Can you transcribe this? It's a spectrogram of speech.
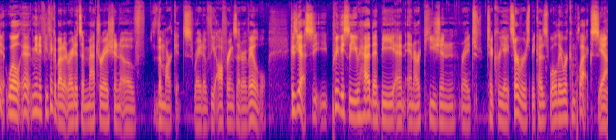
Yeah, well, I mean, if you think about it, right, it's a maturation of the markets, right, of the offerings that are available. Because yes, previously you had to be an, an artesian, right, to create servers because well they were complex. Yeah.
